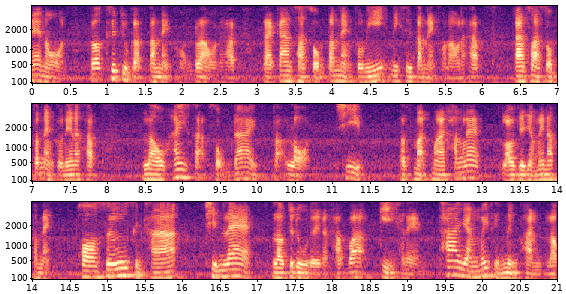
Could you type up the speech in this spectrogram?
แน่นอน ก็ขึ้นอยู่กับตำแหน่งของเรานะครับ แต่การสะสมตำแหน่งตรงนี้นี่คือตำแหน่งของเรานะครับ การสะสมตำแหน่งตัวนี้นะครับ เราให้สะสมได้ตลอดชีพ เราสมัครมาครั้งแรกเราจะยังไม่นับตำแหน่ง พอซื้อสินค้าชิ้นแรกเราจะดูเลยนะครับว่ากี่คะแนน ถ้ายังไม่ถึง 1,000 เรา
